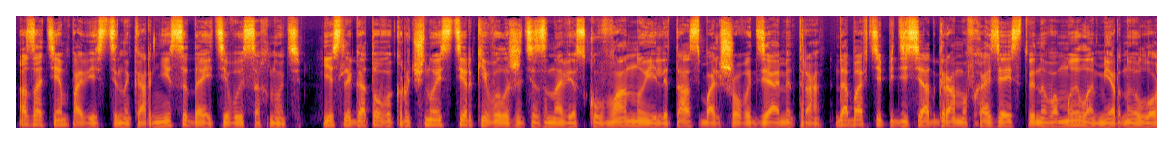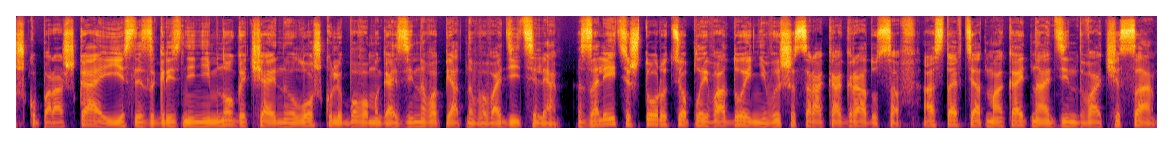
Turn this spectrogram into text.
а затем повесьте на карниз и дайте высохнуть. Если готовы к ручной стирке, выложите занавеску в ванну или таз большого диаметра. Добавьте 50 граммов хозяйственного мыла, мерную ложку порошка и, если загрязнений много, чайную ложку любого магазинного пятновыводителя. Залейте штору теплой водой не выше 40 градусов. Оставьте отмокать на 1-2 часа.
